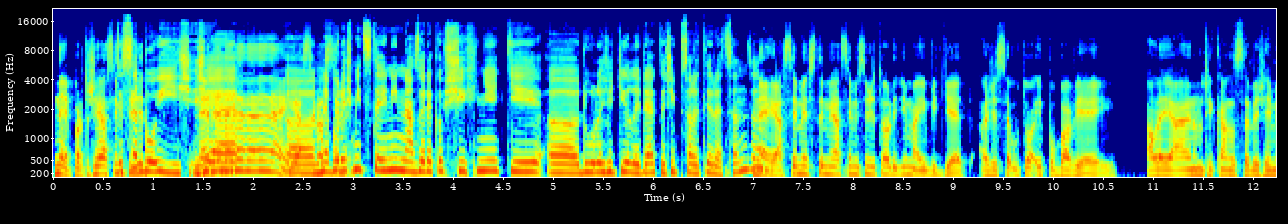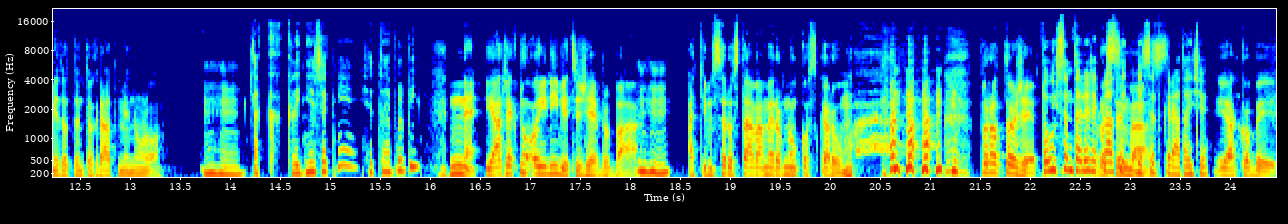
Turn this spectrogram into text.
Ne, protože já si Ty myslím, se že... bojíš, ne, že ne, ne, ne, ne, ne. Já si eh, vlastně nebudeš mít stejný názor jako všichni ti uh, důležití lidé, kteří psali ty recenze? Ne, já si myslím, já si myslím, že to lidi mají vidět a že se u toho i pobavějí, ale já jenom říkám za sebe, že mě to tentokrát minulo. Mm-hmm. Tak klidně řekni, že to je blbý. Ne, já řeknu o jiný věci, že je blbá. Mhm. Mm-hmm. A tím se dostáváme rovnou k Oscarům. Protože, To už jsem tady řekla asi desetkrát, takže jakoby,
